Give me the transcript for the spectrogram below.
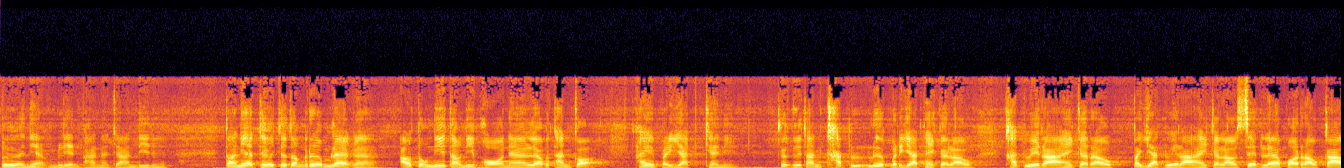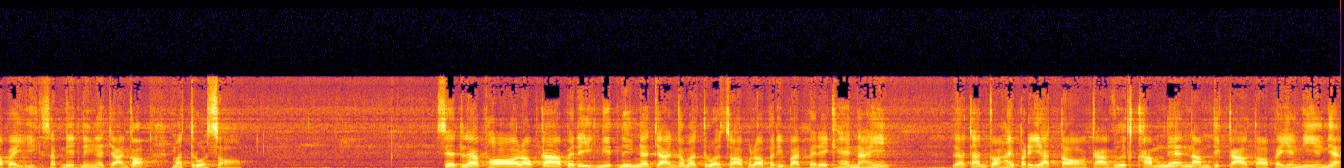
เออเนี่ยเรียนผ่านอาจารย์ดีเลยตอนนี้เธอจะต้องเริ่มแรกอะเอาตรงนี้เท่านี้พอนะแล้วท่านก็ให้ปริยัติแค่นี้ ก็คือท่านคัดเลือกปริยัติให้กับเรา คัดเวลาให้กับเราประหยัดเวลาให้กับเราเสร็จแล้วพอเราก้าวไปอีกสักนิดหนึ่งอาจารย์ก็มาตรวจสอบ เสร็จแล้วพอเราก้าวไปได้อีกนิดนึง อาจารย์ก็มาตรวจสอบเราปฏิบัติไปได้แค่ไหน แล้วท่านก็ให้ปริยัติต่อกล่าวคือคำแนะนำที่กล่าวต่อไปอย่างนี้อย่างเนี้ย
